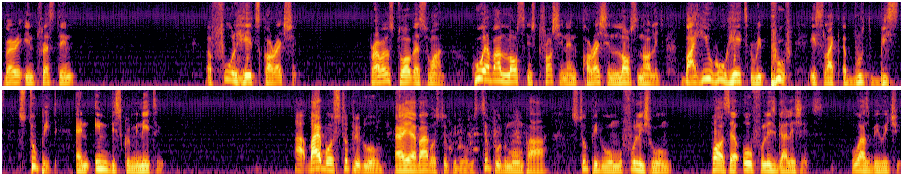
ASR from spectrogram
Very interesting. A fool hates correction. Proverbs 12, verse 1. Whoever loves instruction and correction loves knowledge. But he who hates reproof is like a brute beast, stupid and indiscriminating. Ah, Bible stupid wom. Eh, yeah, Bible stupid woman. Stupid woman, pa. Stupid woman, foolish woman. Paul said, Oh, foolish Galatians, who has bewitched you?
